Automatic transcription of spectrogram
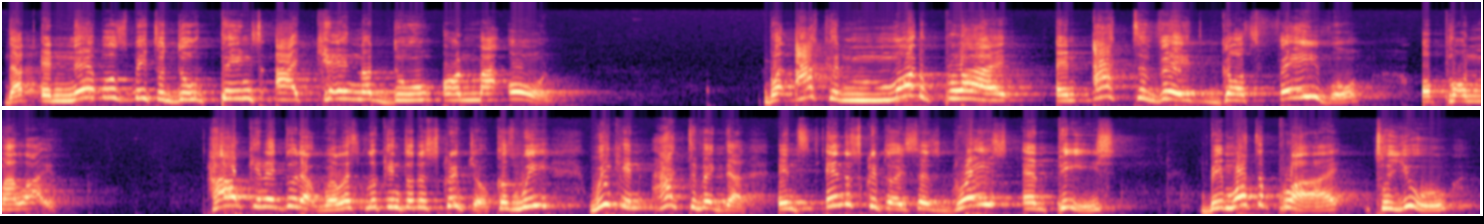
that enables me to do things I cannot do on my own. But I can multiply and activate God's favor upon my life. How can I do that? Well, let's look into the scripture because we, we can activate that. In, in the scripture, it says, Grace and peace be multiplied to you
